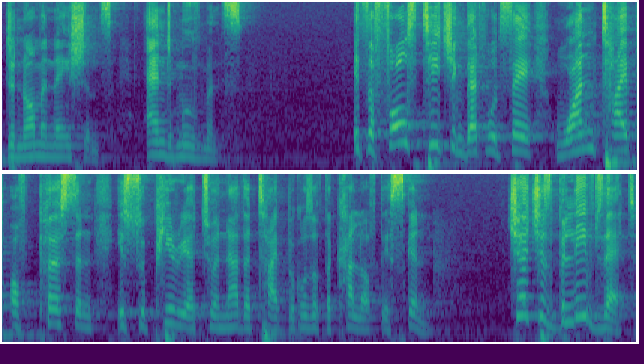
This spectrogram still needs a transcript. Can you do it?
denominations, and movements. It's a false teaching that would say one type of person is superior to another type because of the color of their skin. Churches believed that.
